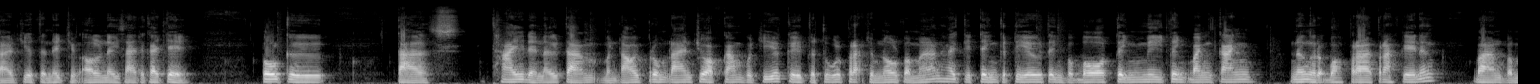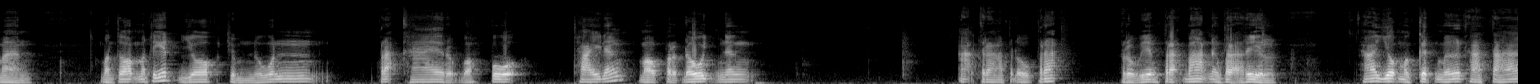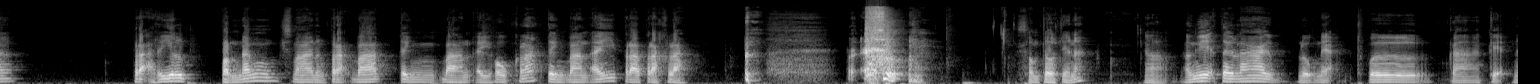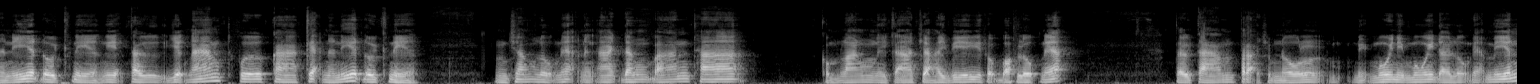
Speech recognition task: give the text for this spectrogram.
ដែលជាតនិចចង្អុលនៃសេដ្ឋកិច្ចទេពលគឺតើថៃដែលនៅតាមបណ្ដោយព្រំដែនជាប់កម្ពុជា គេទទួលប្រាក់ចំណូលប្រមាណហើយគេទិញកាទៀវទិញបបរទិញមីទិញបាញ់កាញ់និងរបស់ប្រើប្រាស់គេហ្នឹងបានប្រមាណ បន្ទាប់មកទៀតយកចំនួនប្រាក់ខែរបស់ពួកថៃហ្នឹងមកប្រដូចនឹងអត្រាប្តូរប្រាក់រវាងប្រាក់បាតនិងប្រាក់រៀលហើយយកមកគិតមើលថាតើប្រាក់រៀលប៉ុណ្ណឹងស្មើនឹងប្រាក់បាតទិញបានអីហូបខ្លះទិញបានអីប្រើប្រាស់ខ្លះសុំទោសទៀតណាអាងាកទៅឡាវលោកអ្នក ធ្វើការកណនាដូចគ្នាងាកទៅវៀតណាមធ្វើការកណនាដូចគ្នាអញ្ចឹងលោកអ្នកនឹងអាចដឹងបានថាកម្លាំងនៃការចាយវាយរបស់លោកអ្នកទៅតាមប្រាក់ចំណូលនីមួយនីមួយដែលលោកអ្នកមាន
